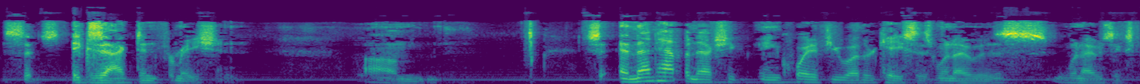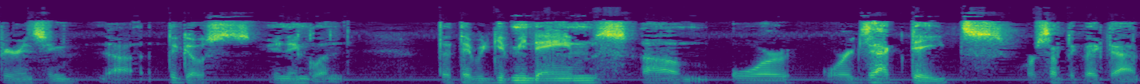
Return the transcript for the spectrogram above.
such exact information. Um, so, and that happened actually in quite a few other cases when I was when I was experiencing uh, the ghosts in England. That they would give me names um, or or exact dates or something like that.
